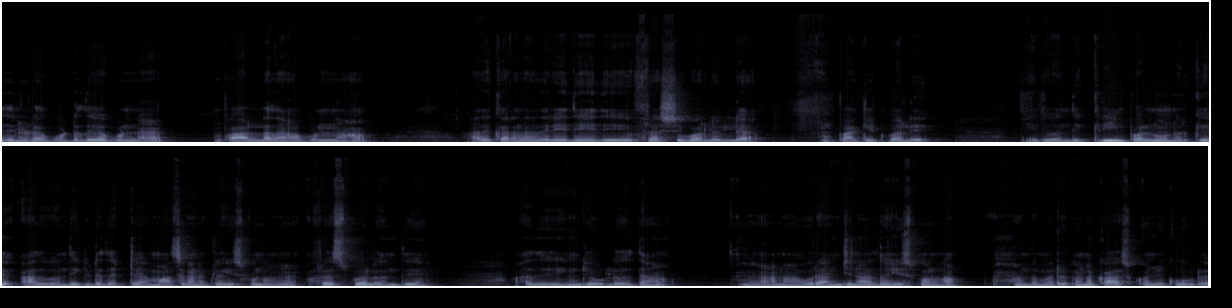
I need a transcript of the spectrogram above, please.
எதிலடா போட்டது அப்படின்னேன் பாலில் தான் அப்படின்னா அதுக்காரன் தான் தெரியுது இது ஃப்ரெஷ்ஷு பால் இல்லை பாக்கெட் பால். இது வந்து க்ரீம் பால்னு ஒன்று இருக்குது அது வந்து கிட்டத்தட்ட மாதக்கணக்கில் யூஸ் பண்ணுவாங்க. ஃப்ரெஷ் பால் வந்து அது இங்கே உள்ளது தான் ஆனால் ஒரு அஞ்சு நாள் தான் யூஸ் பண்ணலாம். அந்த மாதிரி இருக்கும் ஆனால் காசு கொஞ்சம் கூட.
